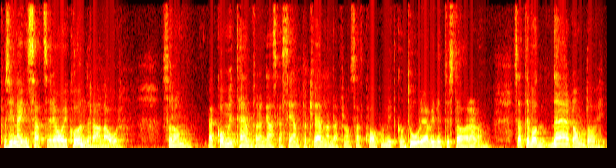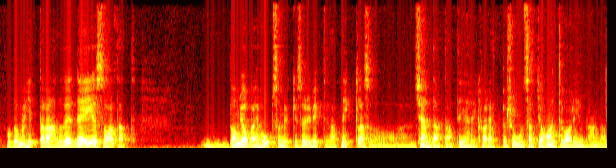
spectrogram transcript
för sina insatser i AIK under alla år. Så de, jag kom inte hem förrän ganska sent på kvällen därför de satt kvar på mitt kontor och jag ville inte störa dem. Så att det var där de, då, och de hittade varandra. Det, det är ju så att, att de jobbar ihop så mycket så det är viktigt att Niklas och kände att, att Erik var rätt person. Så att jag har inte varit inblandad.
